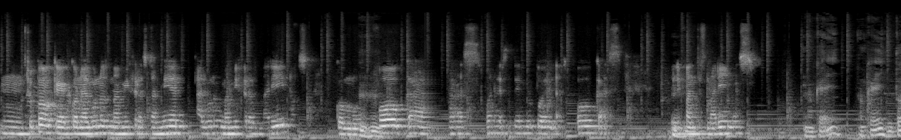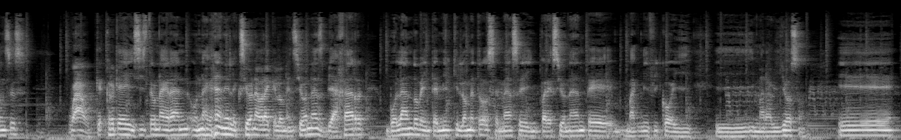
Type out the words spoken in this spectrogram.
Mm, supongo que con algunos mamíferos también, algunos mamíferos marinos, como focas, bueno, es del grupo de las focas, elefantes marinos. Ok, ok, entonces, wow, creo que hiciste una gran, una gran elección ahora que lo mencionas, viajar volando 20 mil kilómetros se me hace impresionante, magnífico y, maravilloso. Eh,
